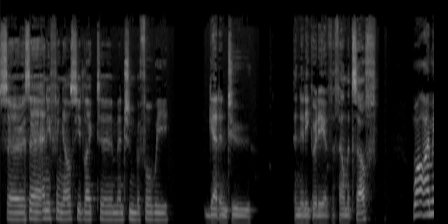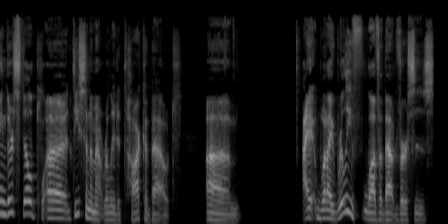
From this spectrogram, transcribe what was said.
So, is there anything else you'd like to mention before we get into the nitty gritty of the film itself? Well, I mean, there's still a decent amount really to talk about. Um, I what I really love about Versus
